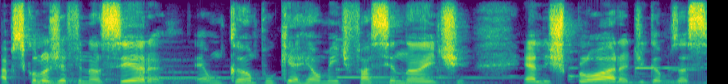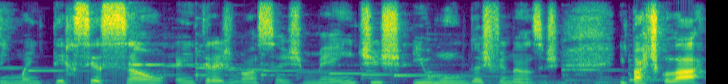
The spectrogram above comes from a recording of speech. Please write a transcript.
A psicologia financeira é um campo que é realmente fascinante. Ela explora, digamos assim, uma interseção entre as nossas mentes e o mundo das finanças. Em particular,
